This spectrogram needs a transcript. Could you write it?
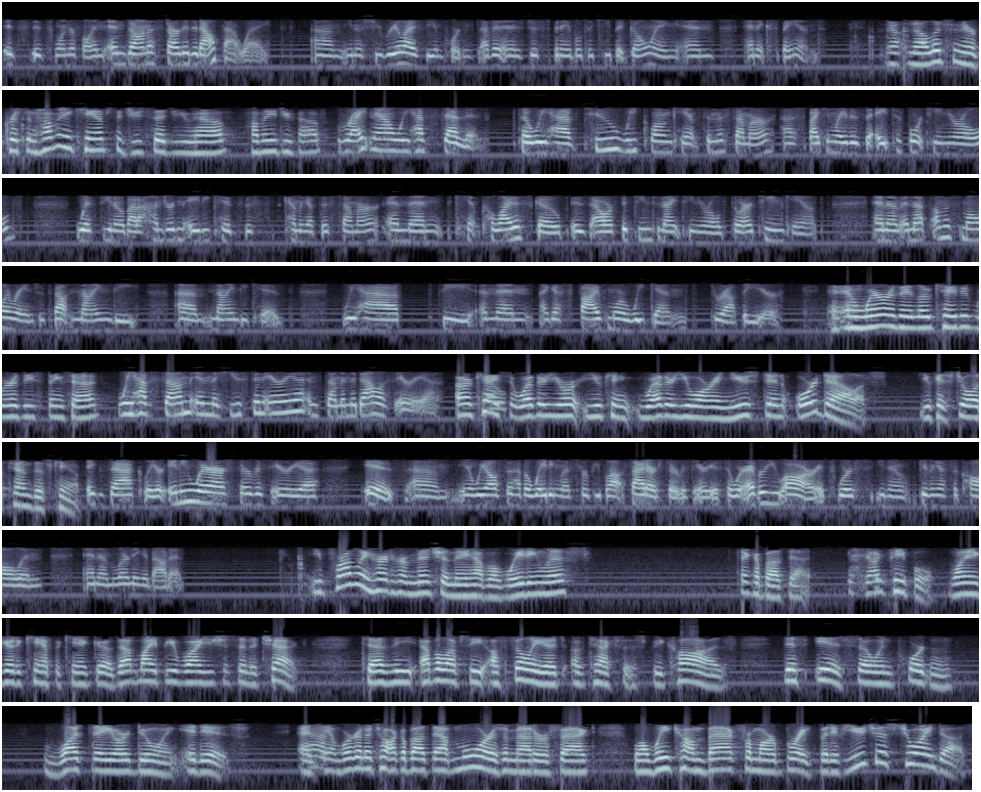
it's it's wonderful, and, and Donna started it out that way. Um, you know, she realized the importance of it, and has just been able to keep it going and and expand. Now, now listen here, Kristin. How many camps did you said you have? How many do you have? Right now, we have seven. So we have two week long camps in the summer. Uh, Spike and Wave is the eight to fourteen year olds, with you know about 180 kids this coming up this summer, and then Camp Kaleidoscope is our 15 to 19 year olds, so our teen camp, and um, and that's on the smaller range. It's about 90 um, 90 kids. We have the and then I guess five more weekends throughout the year. And where are they located? Where are these things at? We have some in the Houston area and some in the Dallas area. Okay, so, so whether you're you can whether you are in Houston or Dallas, you can still attend this camp. Exactly, or anywhere our service area is. Um, you know, we also have a waiting list for people outside our service area. So wherever you are, it's worth you know giving us a call and and um, learning about it. You probably heard her mention they have a waiting list. Think about that young people wanting to go to camp but can't go. That might be why you should send a check to the epilepsy affiliate of Texas because this is so important what they are doing. It is. And, yeah. and we're going to talk about that more, as a matter of fact, when we come back from our break. But if you just joined us,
